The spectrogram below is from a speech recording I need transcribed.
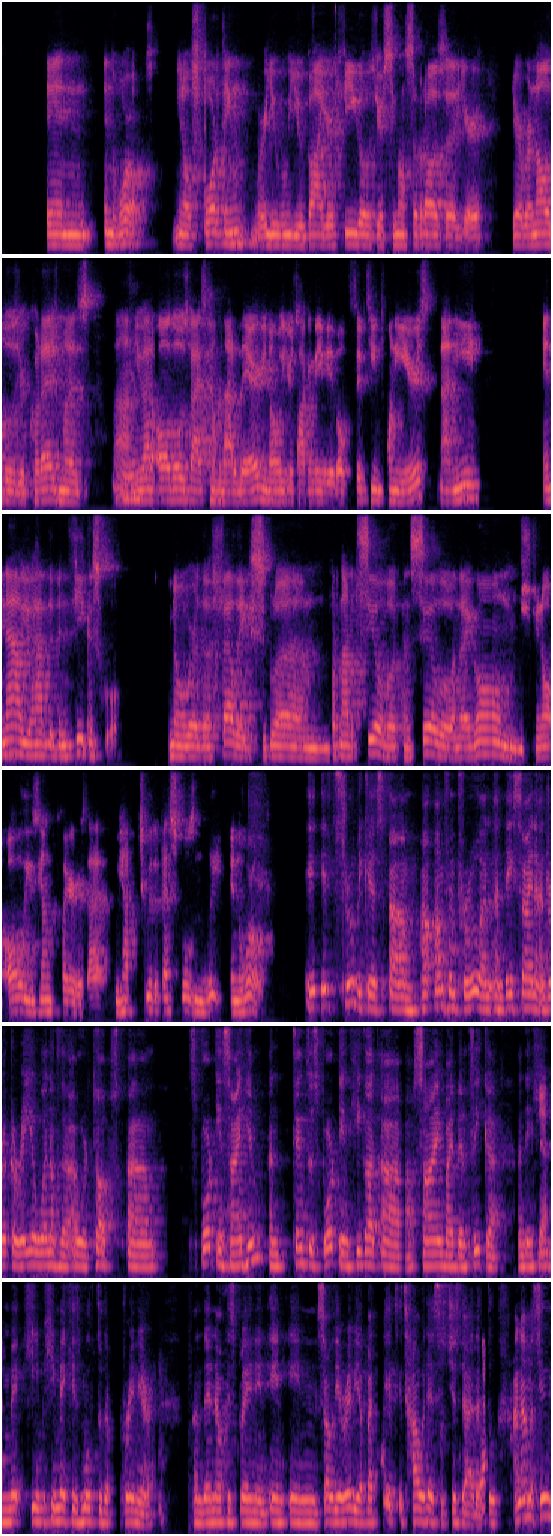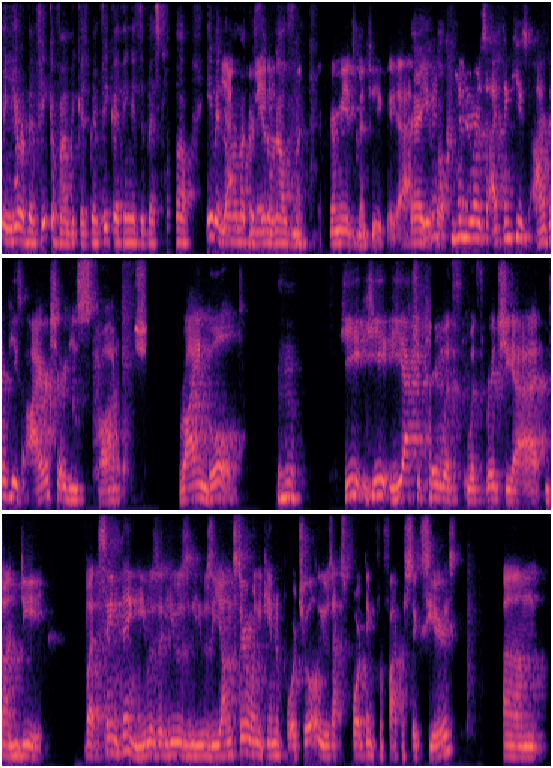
in in the world. You know sporting where you you got your figos your simão sabrosa your your ronaldos your quaresmas um, Yeah. you had all those guys coming out of there. You know you're talking maybe about 15 20 years nani. And now you have the benfica school you know, where the Felix, um, Bernardo Silva, Cancelo, André Gomes, you know, all these young players that we have two of the best schools in the league, in the world. It, it's true because um, I'm from Peru and, and they signed Andre Carrillo, one of the our top um, Sporting signed him, and thanks to Sporting, he got uh, signed by Benfica, and then he Yeah. make he he make his move to the Premier, and then now he's playing in in, in Saudi Arabia. But it, it's how it is. It's just that. that too. And I'm assuming you're a Benfica fan because Benfica, I think, is the best club, even Yeah, though I'm a Cristiano Ronaldo fan. For me, it's Benfica. Yeah. There you go. even there was, I think he's either he's Irish or he's Scottish. Ryan Gauld. Mhm. He he he actually played with with Richie at Dundee. But same thing. He was a, he was he was a youngster when he came to Portugal. He was at Sporting for five or six years, um,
